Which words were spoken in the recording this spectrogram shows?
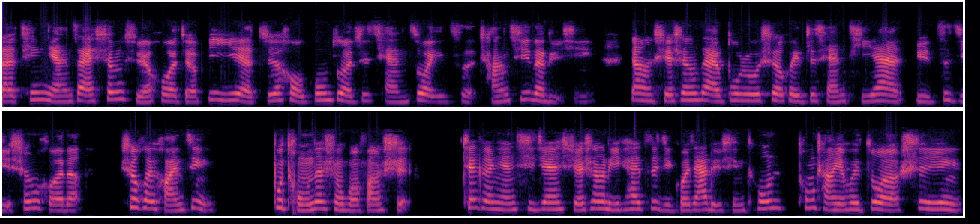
的青年在升学或者毕业之后工作之前做一次长期的旅行，让学生在步入社会之前体验与自己生活的社会环境不同的生活方式。间隔年期间，学生离开自己国家旅行，通通常也会做适应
